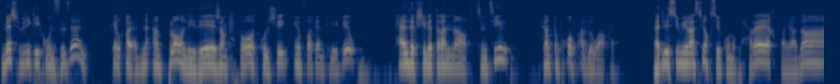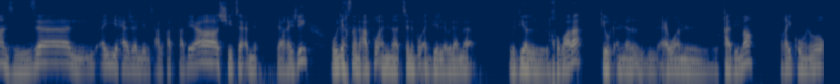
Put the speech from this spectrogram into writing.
ماش ملي كيكون زلزال. كنلقاو عندنا un plan اللي déjà محطوط كل شيء une fois كن cliquer يو. بحال داكشي اللي طرالنا في التمثيل كنطبقوه في أرض الواقع. هاد les simulations خصو يكونوا في الحريق فيضان زلزال أي حاجة اللي متعلقة بالطبيعة الشتاء اللي غيجي واللي خصنا نعرفوا أن التنبؤات ديال العلماء وديال الخبراء كيقول أن الأعوام القادمة غيكونوا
